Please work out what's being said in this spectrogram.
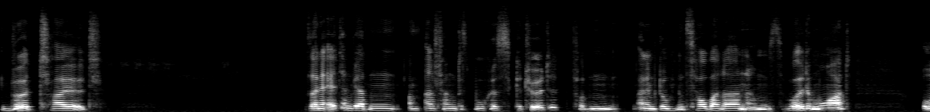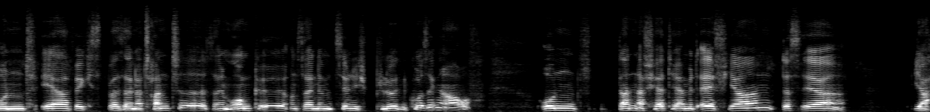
wird halt seine Eltern werden am Anfang des Buches getötet von einem dunklen Zauberer namens Voldemort und er wächst bei seiner Tante, seinem Onkel und seinem ziemlich blöden Cousin auf. Und dann erfährt er mit elf Jahren, dass er ja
